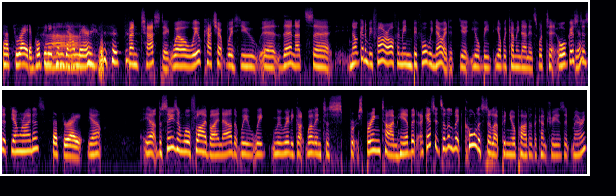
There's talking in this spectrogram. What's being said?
That's right. I'm hoping to come down there. Fantastic. Well, we'll catch up with you uh, then. That's uh, not going to be far off. I mean, before we know it, it you, you'll be you'll be coming down. It's what uh, August Yeah. is it? Young riders. That's right. Yeah. Yeah, the season will fly by now that we we, we really got well into sp- springtime here, but I guess it's a little bit cooler still up in your part of the country, is it, Mary?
